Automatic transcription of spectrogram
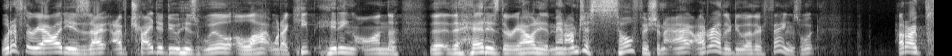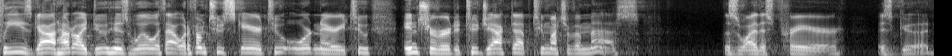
what if the reality is, is I, have tried to do his will a lot, and what I keep hitting on the, the, the head is the reality that, man, I'm just selfish and I, I'd rather do other things. What, how do I please God? How do I do his will without? What if I'm too scared, too ordinary, too introverted, too jacked up, too much of a mess? This is why this prayer is good.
